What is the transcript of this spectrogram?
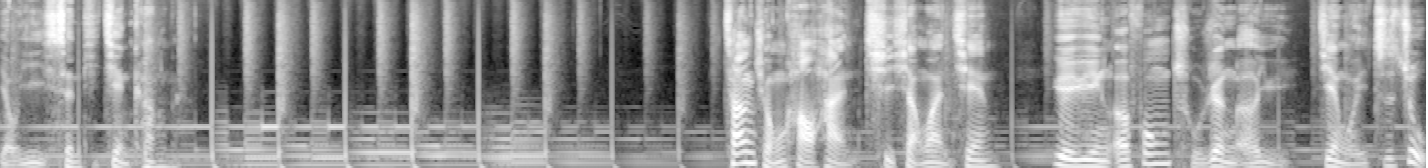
有益身体健康呢？苍穹浩瀚，气象万千，月晕而风，础刃而雨，见微知著。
